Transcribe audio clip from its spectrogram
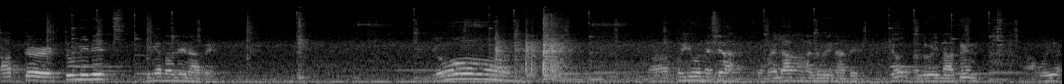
After 2 minutes, tingnan ulit natin. Yun. Ah, tuyo na siya. So, kailangan haluin natin. Yun, haluin natin. Ah, kuya.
